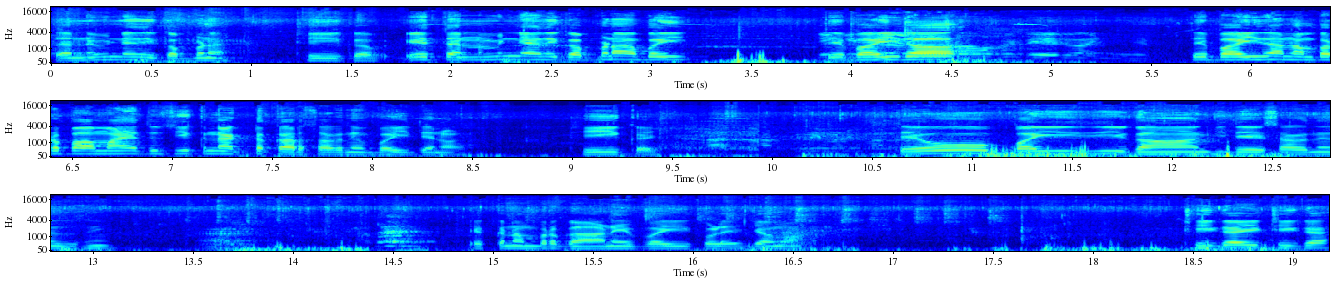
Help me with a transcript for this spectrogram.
ਤਿੰਨ ਮਹੀਨੇ ਦੀ ਗੱਭਣਾ ਠੀਕ ਆ ਇਹ ਤਿੰਨ ਮਹੀਨਿਆਂ ਦੀ ਗੱਭਣਾ ਬਾਈ ਤੇ ਬਾਈ ਦਾ ਤੇ ਬਾਈ ਦਾ ਨੰਬਰ ਪਾਵਾਂਗੇ ਤੁਸੀਂ ਕਨੈਕਟ ਕਰ ਸਕਦੇ ਹੋ ਬਾਈ ਦੇ ਨਾਲ ਠੀਕ ਹੈ ਜੀ। ਤੇ ਉਹ ਬਾਈ ਦੀ ਗਾਂ ਕੀ ਦੇਖ ਸਕਦੇ ਹੋ ਤੁਸੀਂ। ਇੱਕ ਨੰਬਰ ਗਾਂ ਨੇ ਬਾਈ ਕੋਲੇ ਜਮਾ। ਠੀਕ ਹੈ ਜੀ, ਠੀਕ ਹੈ।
